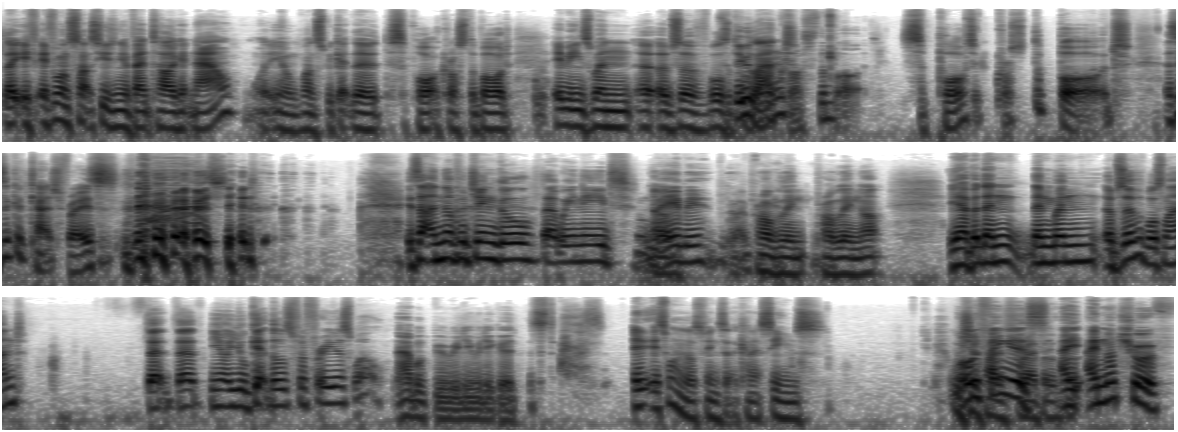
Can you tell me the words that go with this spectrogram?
like, if everyone starts using event target now, you know, once we get the, the support across the board, it means when uh, observables support do land across the board support across the board. That's a good catchphrase. Is that another jingle that we need? No, Maybe. Probably, probably not. Yeah, but then, then when observables land, that that you know you'll get those for free as well. That would be really, really good. It's, it's one of those things that kind of seems. We well, the thing is, I, I'm not sure if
